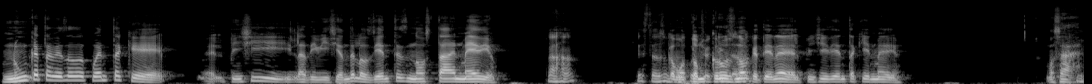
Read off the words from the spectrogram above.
Nunca te habías dado cuenta que el pinche, la división de los dientes no está en medio. Ajá. Estás un Como Tom Cruise, ¿no? Que tiene el pinche diente aquí en medio. O sea,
